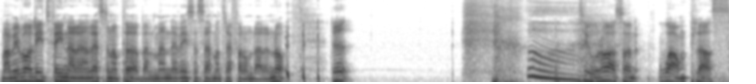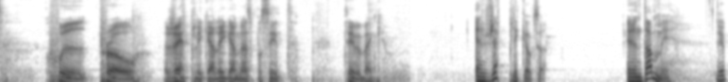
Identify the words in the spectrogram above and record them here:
man vill vara lite finare än resten av pöbeln men det visar sig att man träffar dem där ändå. Du, Tor har alltså en OnePlus 7 Pro replika liggandes på sitt tv-bänk. En replika också. Är det en dummy? Japp.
